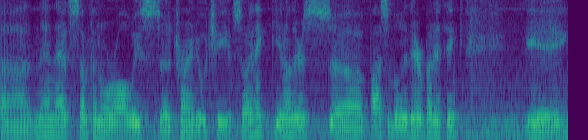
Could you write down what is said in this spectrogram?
uh, and that's something we're always uh, trying to achieve. So I think you know there's uh, possibility there, but I think Eh,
